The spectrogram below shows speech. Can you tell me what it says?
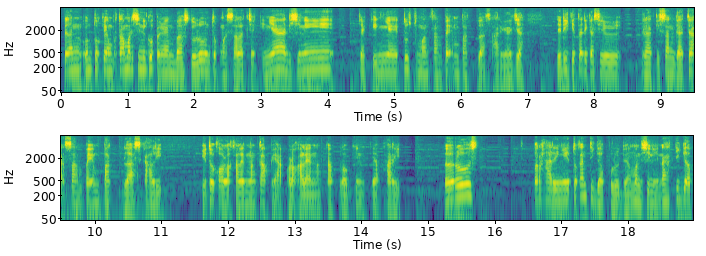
Dan untuk yang pertama di sini gue pengen bahas dulu untuk masalah check-innya. Di sini check-innya itu cuma sampai 14 hari aja. Jadi kita dikasih gratisan gacha sampai 14 kali. Itu kalau kalian lengkap ya kalau kalian lengkap login tiap hari. Terus per harinya itu kan 30 diamond di sini. Nah 30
